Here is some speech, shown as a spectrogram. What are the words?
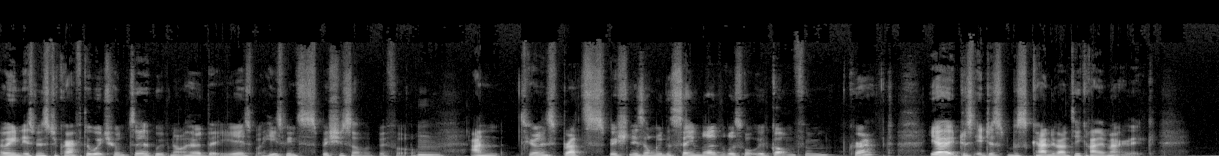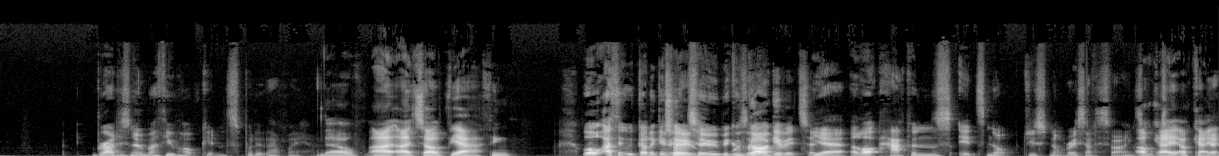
I mean, is Mr. Kraft a witch hunter? We've not heard that he is, but he's been suspicious of her before. Hmm. And to be honest, Brad's suspicion is only the same level as what we've gotten from Kraft. Yeah, it just it just was kind of anticlimactic. Brad is no Matthew Hopkins, put it that way. No, I, I so yeah, I think Well, I think we've got to give Two. it a two because We've a got to give it two. Yeah, a lot happens. It's not just not very satisfying. so okay, two. okay, Yeah.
